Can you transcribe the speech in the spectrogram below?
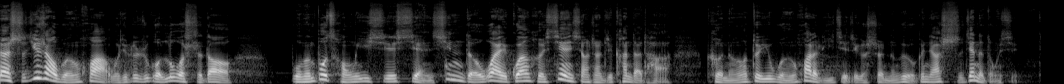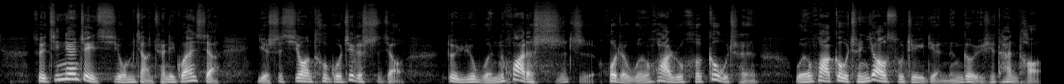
但实际上，文化，我觉得如果落实到我们不从一些显性的外观和现象上去看待它，可能对于文化的理解这个事儿能够有更加实践的东西。所以今天这一期我们讲权力关系啊，也是希望透过这个视角，对于文化的实质或者文化如何构成。文化构成要素这一点能够有些探讨，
